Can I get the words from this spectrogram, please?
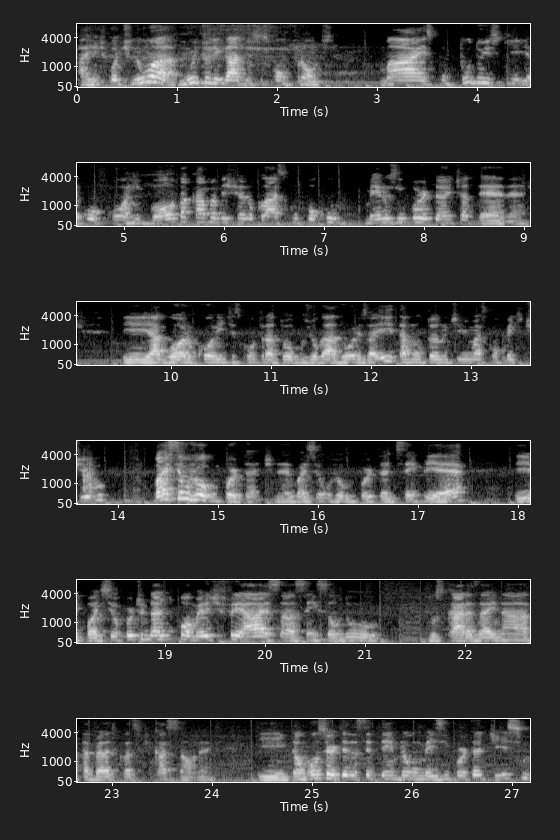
a gente continua muito ligado nesses confrontos mas com tudo isso que ocorre em volta, acaba deixando o clássico um pouco menos importante até, né? E agora o Corinthians contratou alguns jogadores aí, tá montando um time mais competitivo. Vai ser um jogo importante, né? Vai ser um jogo importante, sempre é. E pode ser oportunidade do Palmeiras de frear essa ascensão do, dos caras aí na tabela de classificação, né? E então, com certeza, setembro é um mês importantíssimo,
